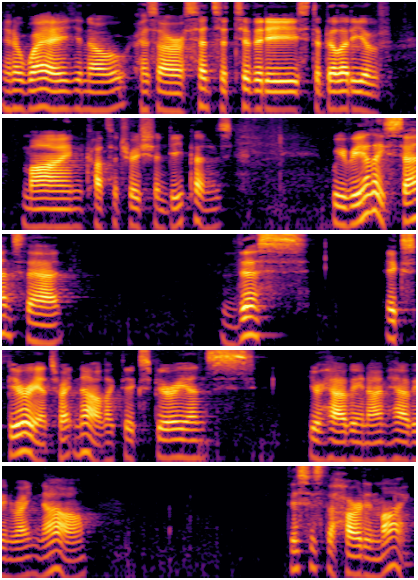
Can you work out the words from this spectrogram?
In a way, you know, as our sensitivity, stability of mind, concentration deepens, we really sense that this experience right now, like the experience you're having, I'm having right now, this is the heart and mind.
